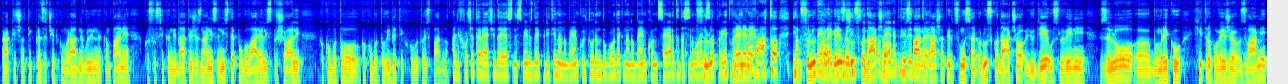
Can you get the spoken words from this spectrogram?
praktično tik pred začetkom uradne volilne kampanje, ko so vsi kandidati že znani, se niste pogovarjali, spraševali, kako bo, to, kako bo to videti, kako bo to izpadlo. Ali hočete reči, da jaz ne smem zdaj priti na noben kulturen dogodek, na noben koncert, da se Absolut, moram zapreti v ne, neko ne, ne. vato? Absolutno ne, ne gre za rusko dačo. Gospa Nataša Pirc-Musar, rusko dačo ljudje v Sloveniji zelo, uh, bom rekel, hitro povežejo z vami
